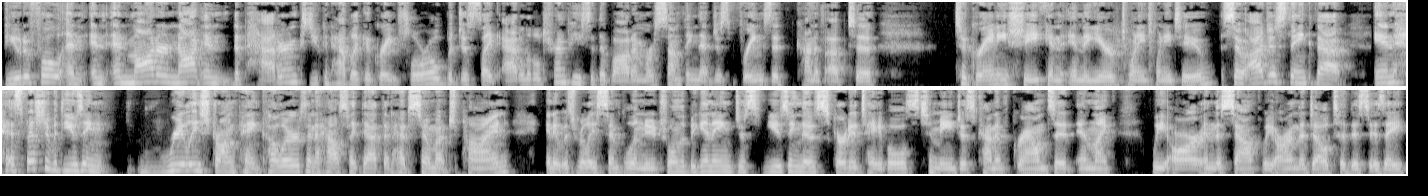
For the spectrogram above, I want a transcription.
beautiful and and and modern not in the pattern because you can have like a great floral but just like add a little trim piece at the bottom or something that just brings it kind of up to to granny chic in in the year of 2022 so i just think that in especially with using really strong paint colors in a house like that that had so much pine and it was really simple and neutral in the beginning just using those skirted tables to me just kind of grounds it and like we are in the south we are in the delta this is a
